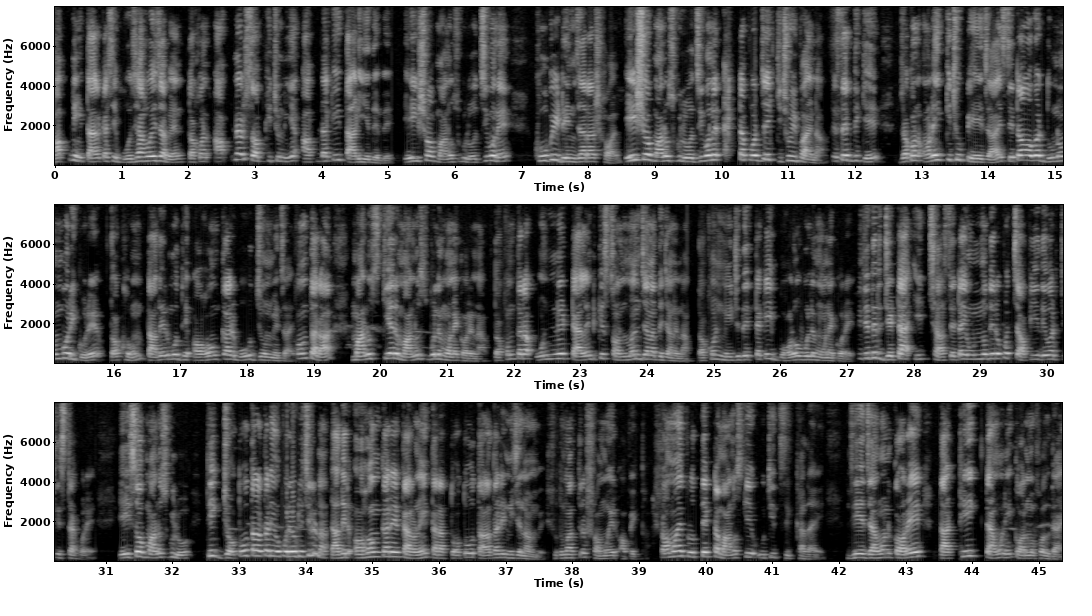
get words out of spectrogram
আপনি তার কাছে বোঝা হয়ে যাবেন, তখন আপনার সব কিছু নিয়ে আপনাকেই তাড়িয়ে দেবে। এই সব মানুষগুলো জীবনে খুবই ডেঞ্জারাস হয়। এইসব মানুষগুলো জীবনের একটা পর্যায়ে কিছুই পায় না। শেষের দিকে যখন অনেক কিছু পেয়ে যায়, সেটাও আবার দু নম্বরই করে, তখন তাদের মধ্যে অহংকার বোধ জন্মে যায়। তখন তারা মানুষকে আর মানুষ বলে মনে করে না। তখন তারা অন্যের ট্যালেন্টকে সম্মান জানাতে জানে না। তখন নিজেদেরটাকেই বড় বলে মনে করে। নিজেদের যেটা ইচ্ছা, সেটাই অন্যদের ওপর চাপিয়ে দেওয়ার চেষ্টা করে। এইসব মানুষগুলো ঠিক যত তাড়াতাড়ি ওপরে উঠেছিল না, তাদের অহংকারের কারণে তারা তত তাড়াতাড়ি নিচে নামবে। শুধুমাত্র সময়ের অপেক্ষা। সময় প্রত্যেকটা মানুষকে উচিত শিক্ষা দেয়। যে যেমন করে তার ঠিক তেমনই কর্মফল দেয়।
